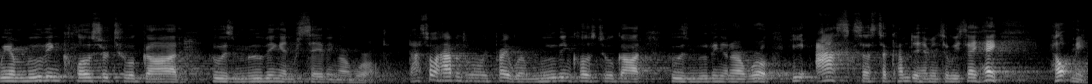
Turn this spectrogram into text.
we are moving closer to a God who is moving and saving our world. That's what happens when we pray. We're moving close to a God who is moving in our world. He asks us to come to Him, and so we say, Hey, help me.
